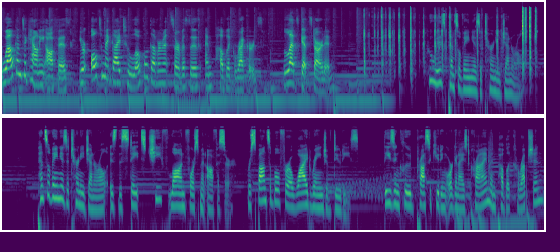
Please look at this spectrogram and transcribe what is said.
Welcome to County Office, your ultimate guide to local government services and public records. Let's get started. Who is Pennsylvania's Attorney General? Pennsylvania's Attorney General is the state's chief law enforcement officer, responsible for a wide range of duties. These include prosecuting organized crime and public corruption,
